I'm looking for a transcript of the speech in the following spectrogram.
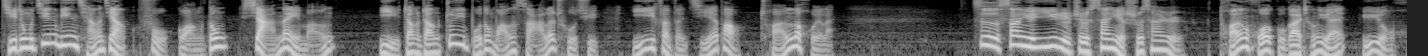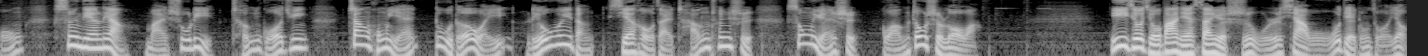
集中精兵强将赴广东、下内蒙，一张张追捕的网撒了出去，一份份捷报传了回来。自三月一日至三月十三日，团伙骨干成员于永红、孙殿亮、满树立、程国军、张红岩、杜德伟、刘威等，先后在长春市、松原市、广州市落网。一九九八年三月十五日下午五点钟左右，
